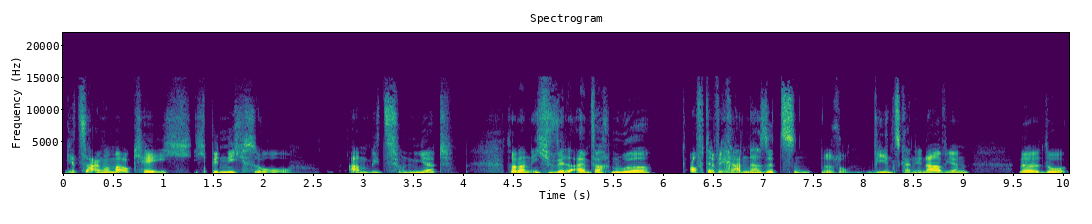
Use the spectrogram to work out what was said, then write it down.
jetzt sagen wir mal, okay, ich, ich bin nicht so ambitioniert, sondern ich will einfach nur auf der Veranda sitzen, ne, so wie in Skandinavien, ne, so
